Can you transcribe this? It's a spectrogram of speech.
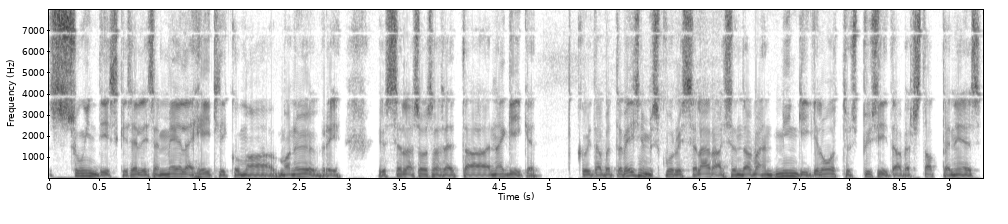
sundiski sellise meeleheitlikuma manöövri just selles osas, et ta nägigi, et kui ta võtab esimeses kurvis selle ära, siis on tal vähemalt mingigi lootus püsida Verstappeni ees.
